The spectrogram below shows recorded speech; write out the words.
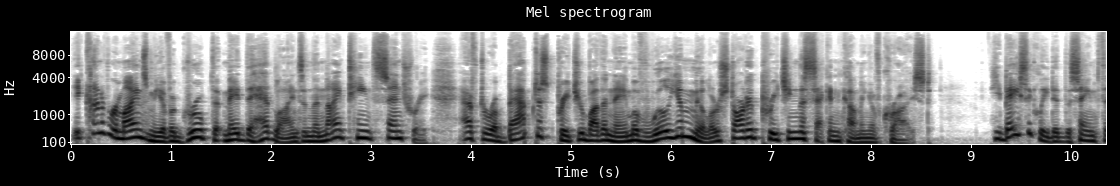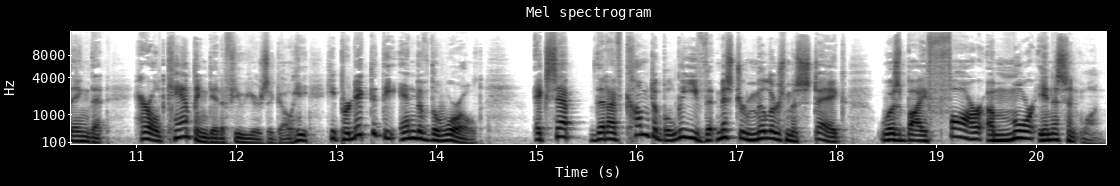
It kind of reminds me of a group that made the headlines in the 19th century after a Baptist preacher by the name of William Miller started preaching the second coming of Christ. He basically did the same thing that Harold Camping did a few years ago. He, he predicted the end of the world, except that I've come to believe that Mr. Miller's mistake was by far a more innocent one.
